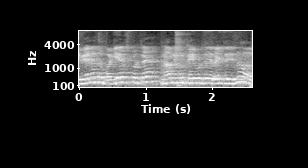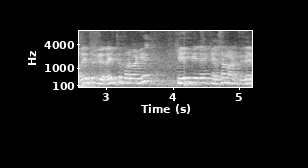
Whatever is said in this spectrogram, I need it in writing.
ನೀವೇನಾದ್ರೂ ಬಗೆಹರಿಸ್ಕೊಟ್ರೆ ನಾವು ನಿಮ್ಮನ್ನು ಕೈ ಬಿಡ್ತೀವಿ. ರೈತ ಇನ್ನು ರೈತರಿಗೆ ರೈತರ ಪರವಾಗಿ ಕೆ ಇ ಬಿಲೆ ಕೆಲಸ ಮಾಡ್ತಿದೆ.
